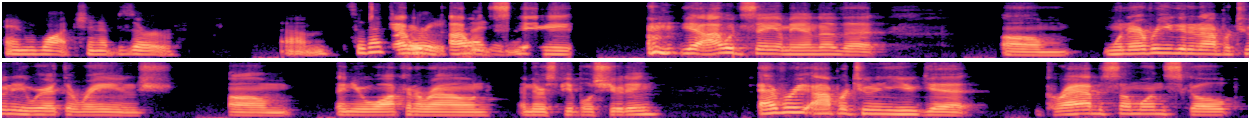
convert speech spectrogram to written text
and watch and observe. Um, so that's I very would. I would say, yeah, I would say, Amanda, that um, whenever you get an opportunity, we're at the range um, and you're walking around and there's people shooting, every opportunity you get, grab someone's scope.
